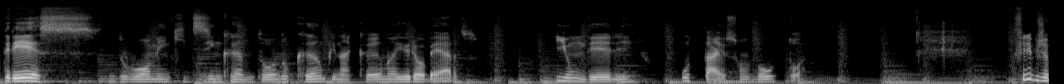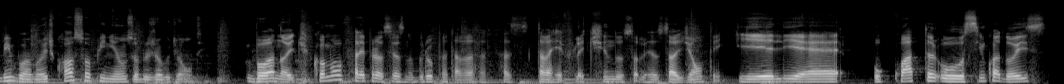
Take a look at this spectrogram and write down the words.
3 do homem que desencantou no campo e na cama, Yuri Alberto. E um dele, o Tyson, voltou. Felipe Jobim, boa noite. Qual a sua opinião sobre o jogo de ontem? Boa noite. Como eu falei para vocês no grupo, eu tava, tava refletindo sobre o resultado de ontem. E ele é o, 4, o 5x2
